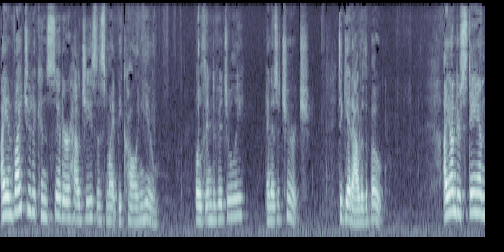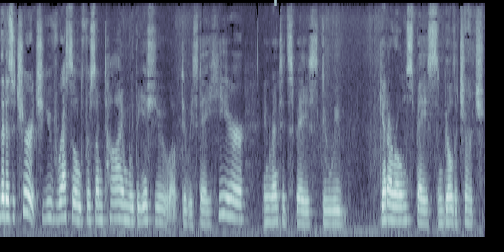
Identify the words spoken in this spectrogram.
I invite you to consider how Jesus might be calling you, both individually and as a church, to get out of the boat. I understand that as a church, you've wrestled for some time with the issue of do we stay here in rented space? Do we get our own space and build a church?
